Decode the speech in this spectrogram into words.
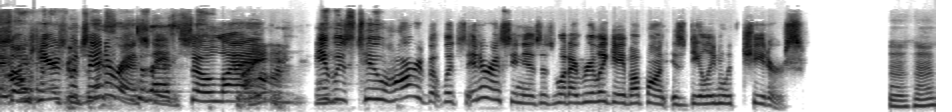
that. So I here's what's interesting. So like Right. it was too hard, but what's interesting is is what I really gave up on is dealing with cheaters. Mm-hmm.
